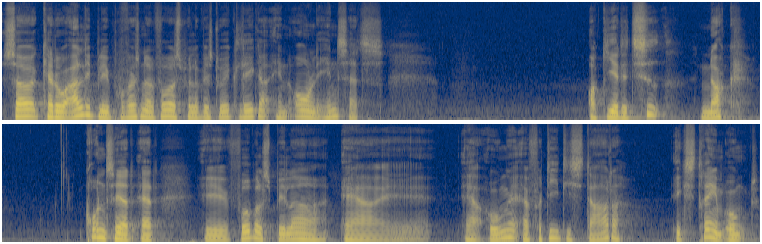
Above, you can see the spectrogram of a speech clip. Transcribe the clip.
så kan du aldrig blive professionel fodboldspiller, hvis du ikke ligger en ordentlig indsats og giver det tid nok. Grunden til, at, at øh, fodboldspillere er, øh, er unge, er fordi de starter ekstremt ungt.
